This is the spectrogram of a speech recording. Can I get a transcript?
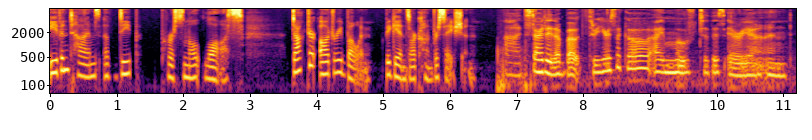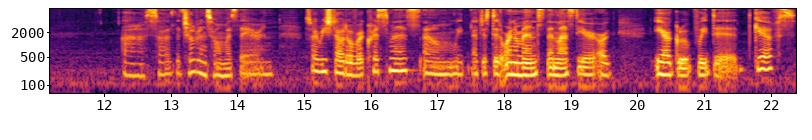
even times of deep personal loss. Dr. Audrey Bowen begins our conversation. Uh, it started about three years ago. I moved to this area and uh, saw the children's home was there, and so I reached out over Christmas. Um, we I just did ornaments. Then last year, our ER group, we did gifts.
